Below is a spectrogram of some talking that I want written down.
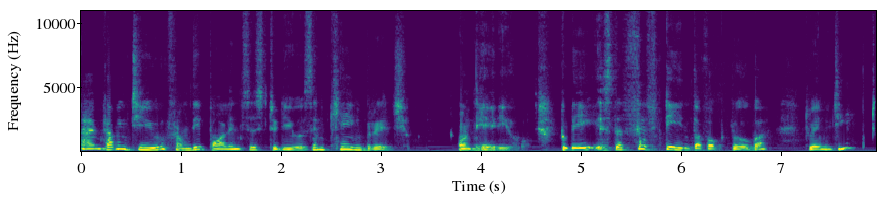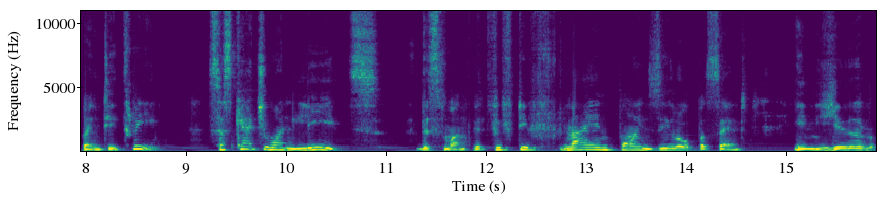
I am coming to you from the Polinsys Studios in Cambridge. Ontario. Today is the 15th of October 2023. Saskatchewan leads this month with 59.0% in year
